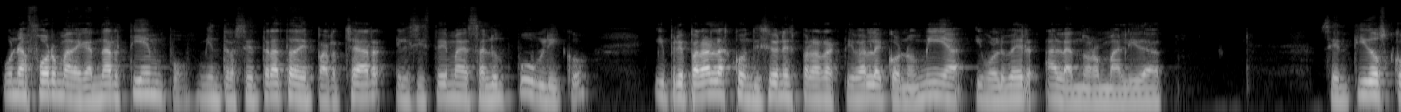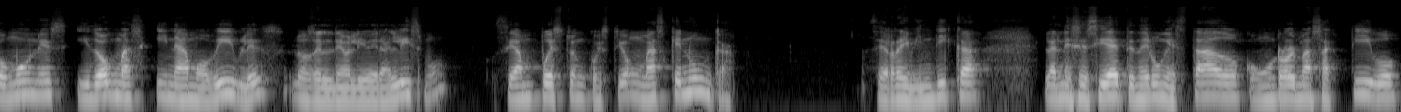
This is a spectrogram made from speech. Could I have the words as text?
Una forma de ganar tiempo mientras se trata de parchar el sistema de salud público y preparar las condiciones para reactivar la economía y volver a la normalidad. Sentidos comunes y dogmas inamovibles, los del neoliberalismo, se han puesto en cuestión más que nunca. Se reivindica la necesidad de tener un Estado con un rol más activo,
